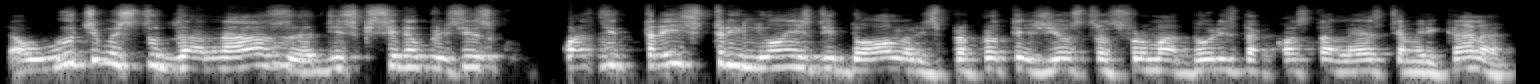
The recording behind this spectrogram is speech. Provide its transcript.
Então, o último estudo da NASA diz que seriam precisos quase 3 trilhões de dólares para proteger os transformadores da costa leste americana,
